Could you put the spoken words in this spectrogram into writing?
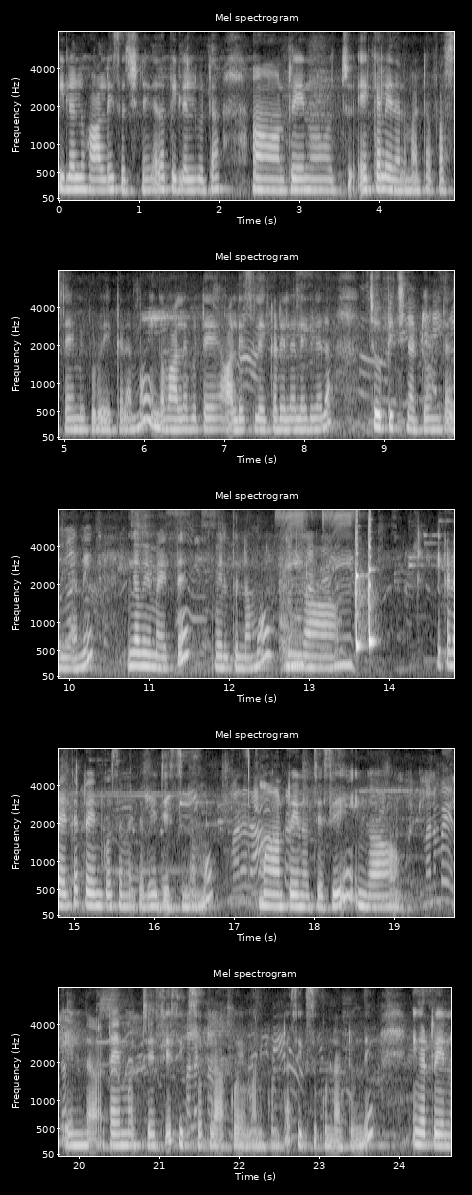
పిల్లలు హాలిడేస్ వచ్చినాయి కదా పిల్లలు కూడా ట్రైన్ ఎక్కలేదనమాట ఫస్ట్ టైం ఇప్పుడు ఎక్కడము ఇంకా వాళ్ళ గుట్టే హాలిడేస్లో ఎక్కడ వెళ్ళలేదు కదా చూపించినట్టు ఉంటుంది అని ఇంకా మేమైతే వెళ్తున్నాము. ఇంకా ఇక్కడైతే ట్రైన్ కోసం అయితే వెయిట్ చేస్తున్నాము. మా ట్రైన్ వచ్చేసి ఇంకా ఎండ టైం వచ్చేసి సిక్స్ ఓ క్లాక్ ఏమనుకుంటా సిక్స్కి ఉన్నట్టుంది ఇంకా ట్రైన్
